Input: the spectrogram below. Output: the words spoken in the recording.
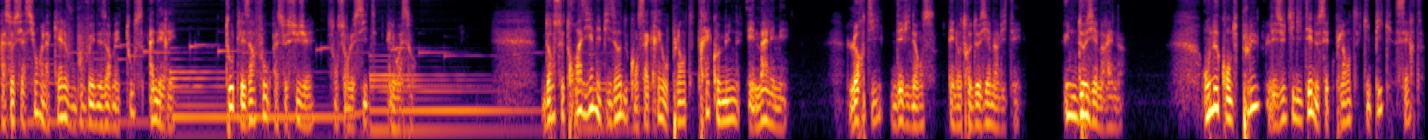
association à laquelle vous pouvez désormais tous adhérer. Toutes les infos à ce sujet sont sur le site Eloiseau. Dans ce troisième épisode consacré aux plantes très communes et mal aimées, l'ortie, d'évidence, est notre deuxième invitée. Une deuxième reine. On ne compte plus les utilités de cette plante qui pique, certes,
